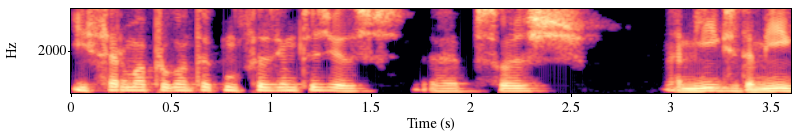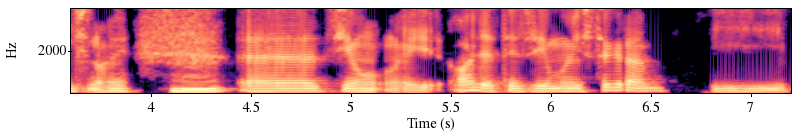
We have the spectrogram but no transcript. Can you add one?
isso era uma pergunta que me fazia muitas vezes. Uh, pessoas amigos de amigos, não é? Uhum. Uh, diziam: Olha, tens aí o meu Instagram. E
